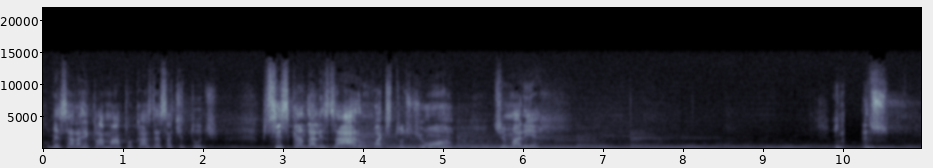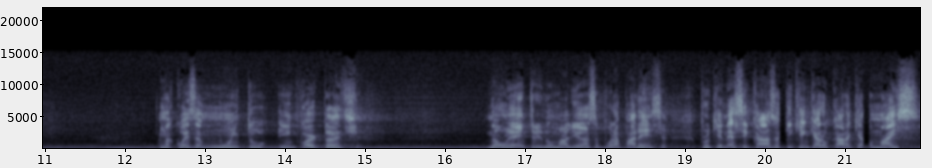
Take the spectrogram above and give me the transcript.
Começaram a reclamar por causa dessa atitude. Se escandalizaram com a atitude de honra de Maria. Então, uma coisa muito importante. Não entre numa aliança por aparência, Porque nesse caso aqui, quem que era o cara que era o mais,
